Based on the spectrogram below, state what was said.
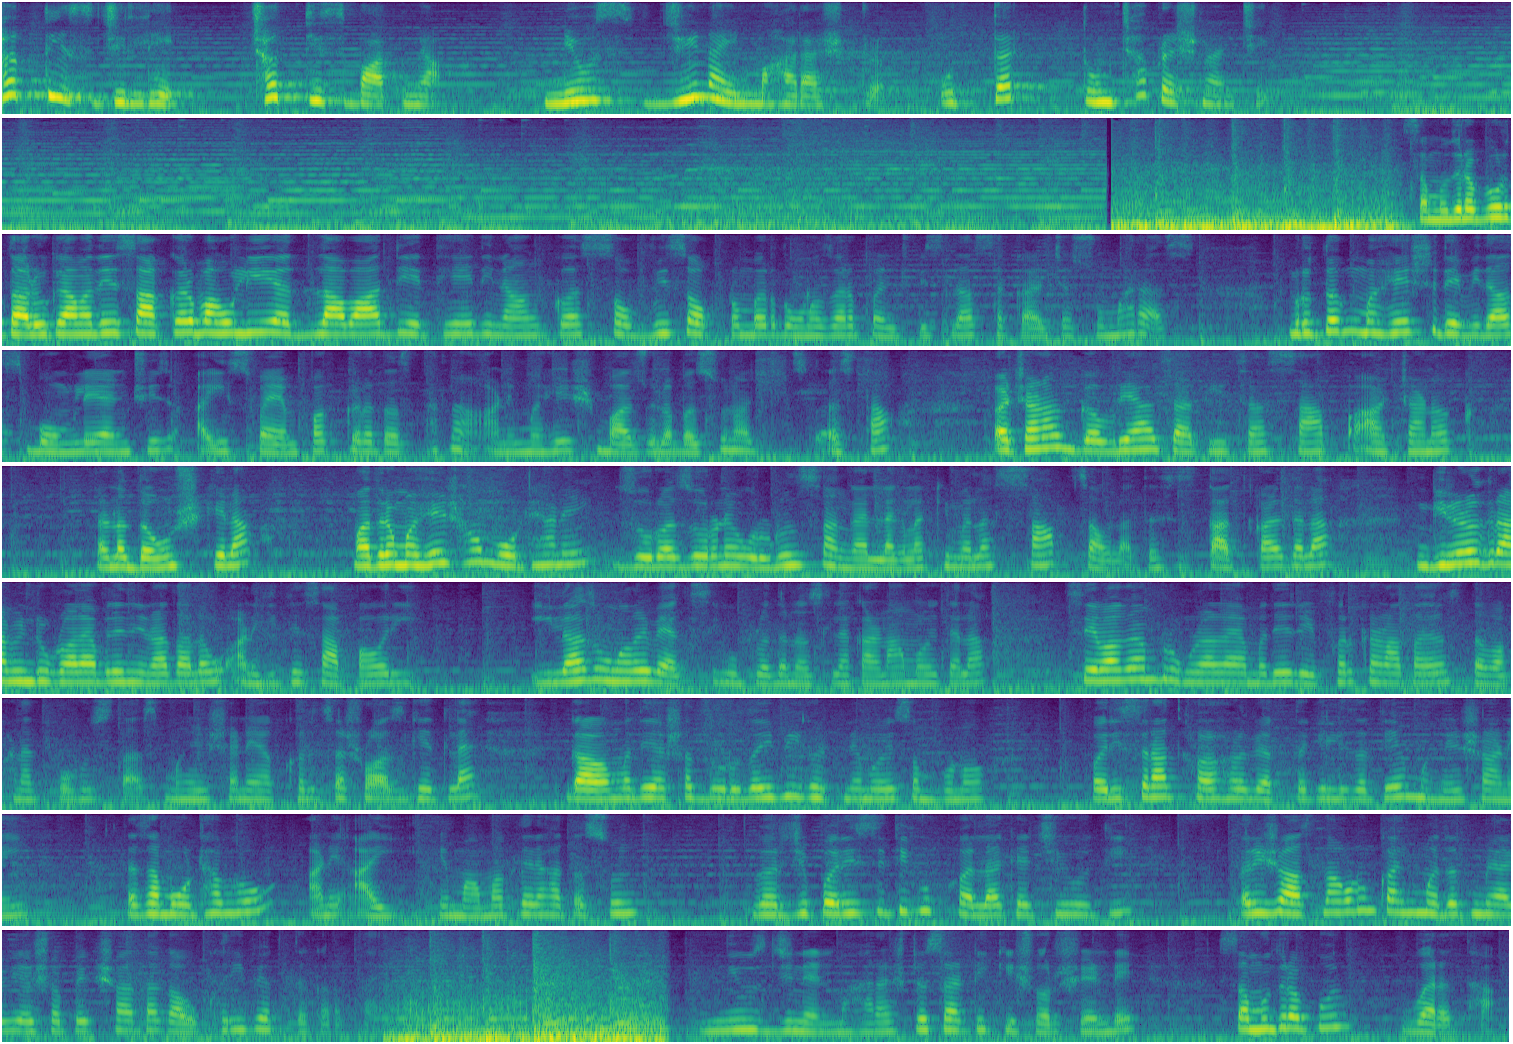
छत्तीस जिल्हे छत्तीस बातम्या. News G nine Maharashtra. उत्तर तुमच्या प्रश्नांची. समुद्रपूर तालुक्यामध्ये साखर बाहुली अदलाबाद येथे दिनांक सव्वीस ऑक्टोबर दोन हजार पंचवीसला सकाळच्या सुमारास मृतक महेश देविदास बोंबले यांची आई स्वयंपाक करत असताना आणि महेश बाजूला बसून असता अचानक गवऱ्या जातीचा साप अचानक त्यानं दंश केला. मात्र महेश हा मोठ्याने जोराजोराने ओरडून सांगायला लागला की मला साप चावला. तसेच तात्काळ त्याला गिरळ ग्रामीण रुग्णालयामध्ये नेण्यात आलं आणि तिथे सापावर इलाज होणारे वॅक्सिन उपलब्ध नसल्या कारणामुळे त्याला सेवाग्राम रुग्णालयामध्ये रेफर करण्यात आल्यास दवाखान्यात पोहोचताच महेश याने अखेरचा श्वास घेतलाय. गावामध्ये अशा दुर्दैवी घटनेमुळे संपूर्ण परिसरात हळहळ व्यक्त केली जाते. महेश आणि त्याचा मोठा भाऊ आणि आई हे मामाकडे राहत असून घरची परिस्थिती खूप हलाख्याची होती. तरी शासनाकडून काही मदत मिळावी अशी अपेक्षा आता गावकरी व्यक्त करत आहे न्यूज जिनेन महाराष्ट्रासाठी किशोर शेंडे समुद्रपूर वर्धा.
